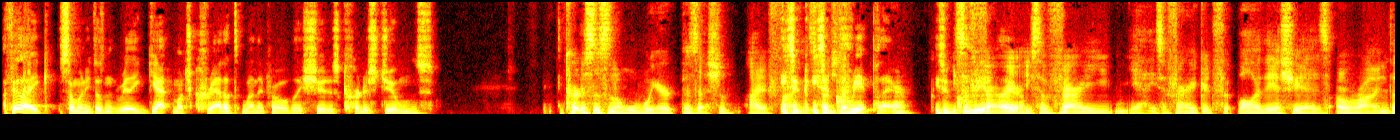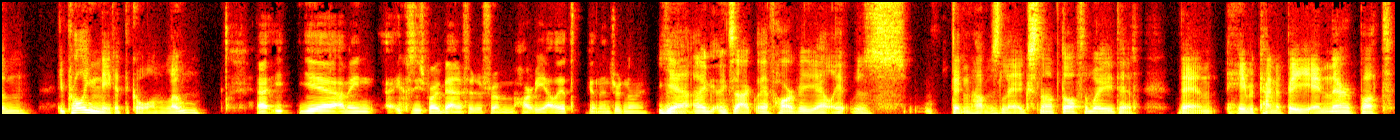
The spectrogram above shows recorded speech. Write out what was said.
I feel like someone who doesn't really get much credit when they probably should is Curtis Jones. Curtis is in a weird position. I He's a he's a great player. He's a He's a great very, player. he's a very, yeah, he's a very good footballer. The issue is around him. He probably needed to go on loan. Uh, yeah, I mean, because he's probably benefited from Harvey Elliott getting injured now. Yeah, exactly. If Harvey Elliott was didn't have his leg snapped off the way he did, then he would kind of be in there. But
